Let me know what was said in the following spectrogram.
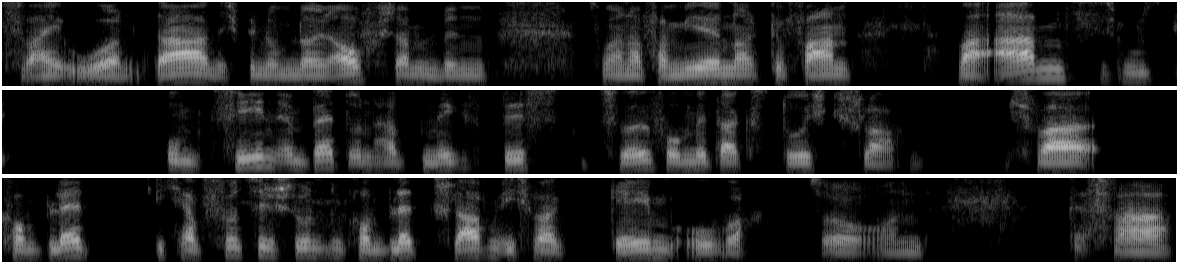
2 Uhr da. Ich bin um 9 aufgestanden, bin zu meiner Familie gefahren, war abends um 10 im Bett und habe bis 12 Uhr mittags durchgeschlafen. Ich war komplett, ich habe 14 Stunden komplett geschlafen, ich war Game Over. So und das war,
